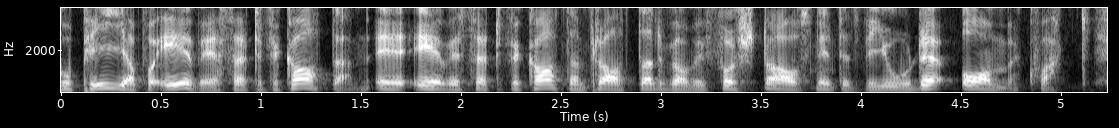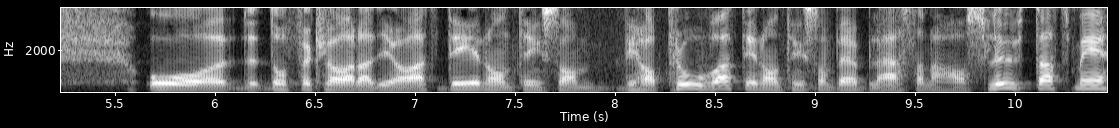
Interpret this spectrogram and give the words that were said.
kopia på EV-certifikaten. EV-certifikaten e pratade vi om i första avsnittet vi gjorde om Quack. Och då förklarade jag att det är någonting som vi har provat, det är någonting som webbläsarna har slutat med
